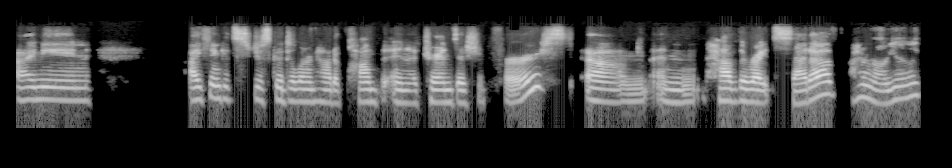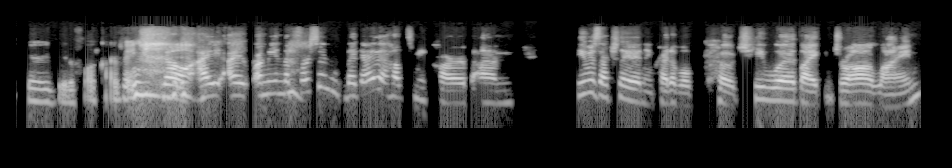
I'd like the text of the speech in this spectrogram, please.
I mean, I think it's just good to learn how to pump in a transition first um, and have the right setup. I don't know. You're like very beautiful carving. no, I, I, I mean, the person, the guy that helped me carve, um, he was actually an incredible coach. He would like draw a line,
